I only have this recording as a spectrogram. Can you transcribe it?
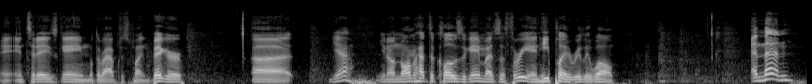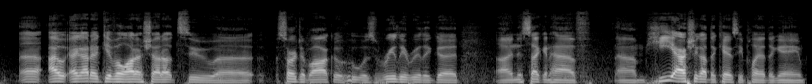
in, in today's game with the Raptors playing bigger. Uh, yeah, you know Norm had to close the game as a three, and he played really well. And then uh, I, I got to give a lot of shout out to uh, Serge Ibaka, who was really, really good uh, in the second half. Um, he actually got the KFC play of the game,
